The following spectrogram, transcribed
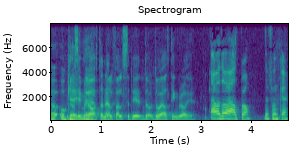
Uh, okay. Du har simulatorn i alla fall, så det, då, då är allting bra ju. Ja, då är allt bra. Det funkar.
